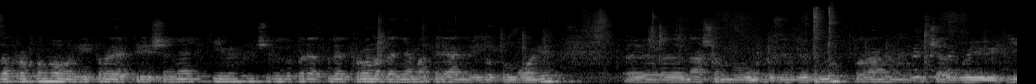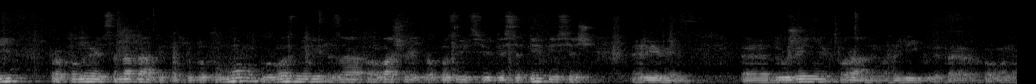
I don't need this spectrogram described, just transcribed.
запропонований проект рішення, який ми включили до порядку денного, про надання матеріальної допомоги е, нашому земляку, пораненому під час бойових дій, пропонується надати таку допомогу у розмірі за вашою пропозицією 10 тисяч гривень. Е, Дружині пораненого їй буде перераховано.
